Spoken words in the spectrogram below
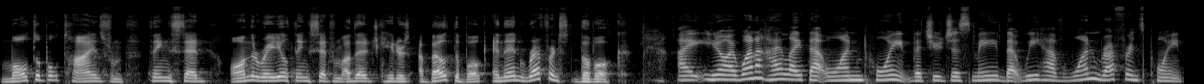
multiple times from things said on the radio, things said from other educators about the book, and then referenced the book. I, you know, I want to highlight that one point that you just made that we have one reference point,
